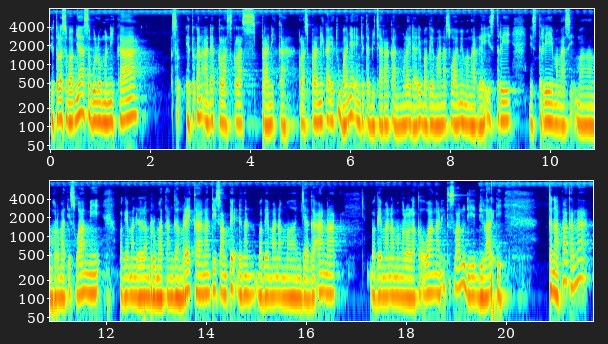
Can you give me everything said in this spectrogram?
Itulah sebabnya sebelum menikah itu kan ada kelas-kelas pranikah. Kelas pranikah itu banyak yang kita bicarakan, mulai dari bagaimana suami menghargai istri, istri mengasih menghormati suami, bagaimana dalam rumah tangga mereka, nanti sampai dengan bagaimana menjaga anak, bagaimana mengelola keuangan itu selalu dilatih. Kenapa? Karena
